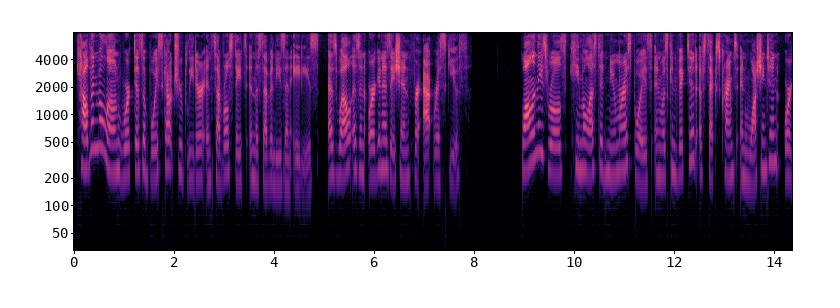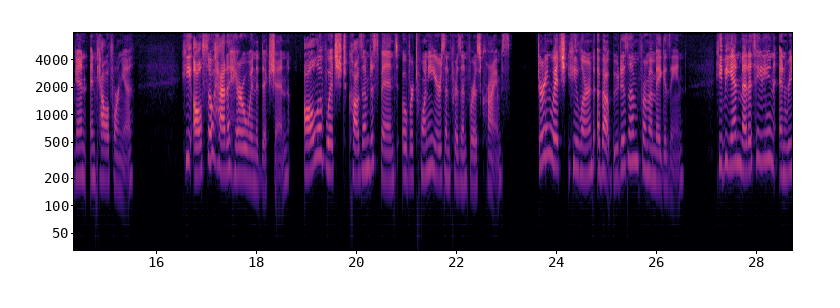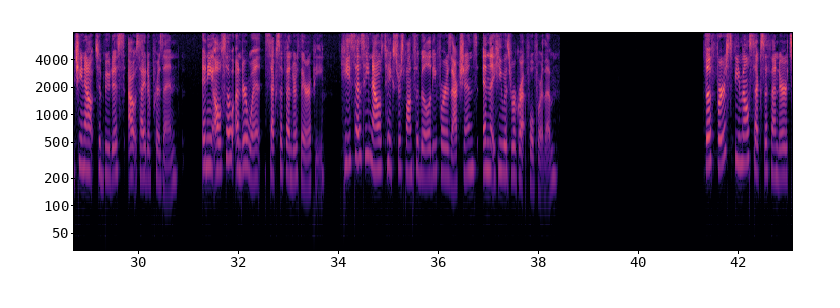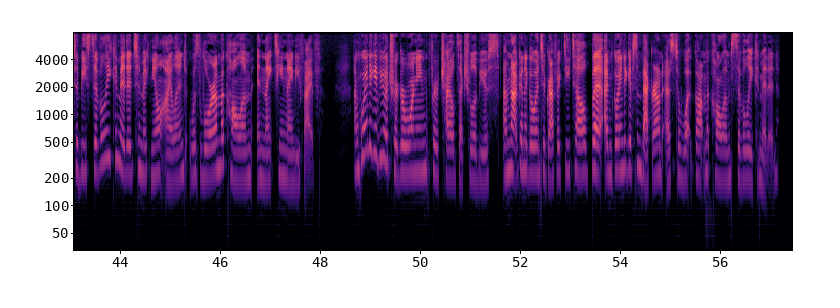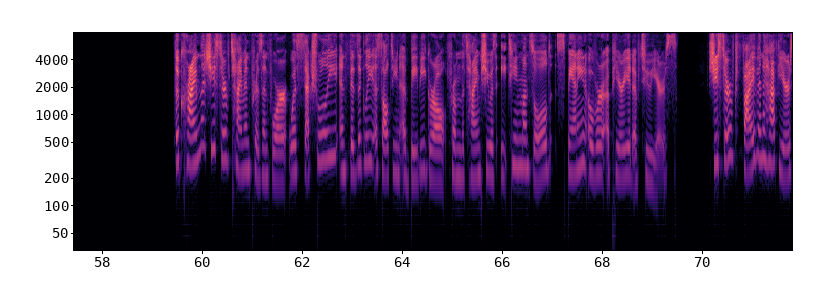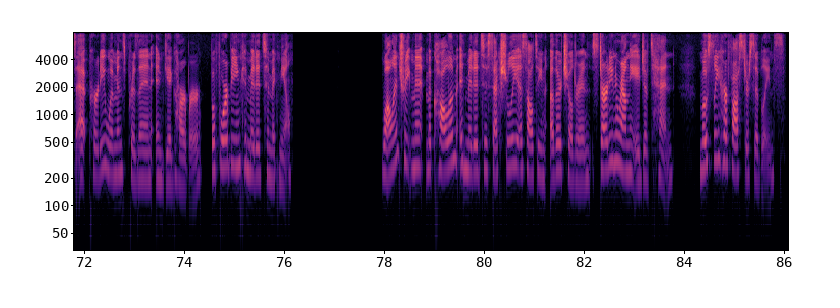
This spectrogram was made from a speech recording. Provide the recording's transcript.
Calvin Malone worked as a Boy Scout troop leader in several states in the 70s and 80s, as well as an organization for at risk youth. While in these roles, he molested numerous boys and was convicted of sex crimes in Washington, Oregon, and California. He also had a heroin addiction, all of which caused him to spend over 20 years in prison for his crimes, during which he learned about Buddhism from a magazine. He began meditating and reaching out to Buddhists outside of prison, and he also underwent sex offender therapy. He says he now takes responsibility for his actions and that he was regretful for them. The first female sex offender to be civilly committed to McNeil Island was Laura McCollum in 1995. I'm going to give you a trigger warning for child sexual abuse. I'm not going to go into graphic detail, but I'm going to give some background as to what got McCollum civilly committed. The crime that she served time in prison for was sexually and physically assaulting a baby girl from the time she was 18 months old, spanning over a period of two years. She served five and a half years at Purdy Women's Prison in Gig Harbor before being committed to McNeil. While in treatment, McCollum admitted to sexually assaulting other children starting around the age of 10, mostly her foster siblings.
